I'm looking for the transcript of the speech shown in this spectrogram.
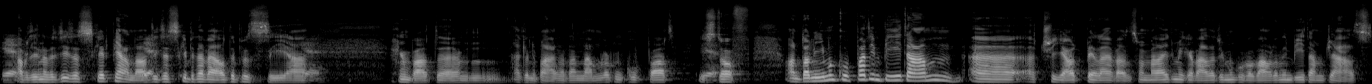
Yeah. A wedyn oedd wedi dysgu'r piano, yeah. wedi dysgu bethau fel Debussy a... Yeah chi'n bod um, ac yn y blaen, oedd yn amlwg yn gwybod i yeah. stwff. Ond o'n i'm yn gwybod dim byd am uh, y triod Bill Evans, ond mae rhaid i mi gyfadda, dwi'n gwybod fawr yn ddim byd am jazz.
